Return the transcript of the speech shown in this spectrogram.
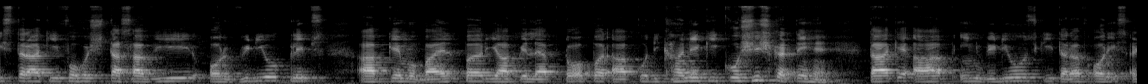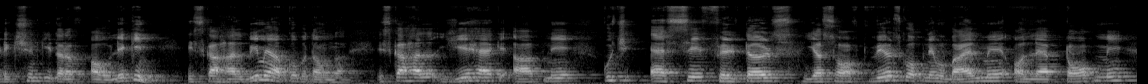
इस तरह की फोहश तस्वीर और वीडियो क्लिप्स आपके मोबाइल पर या आपके लैपटॉप पर आपको दिखाने की कोशिश करते हैं। ताकि आप इन वीडियोस की तरफ़ और इस एडिक्शन की तरफ़ आओ। लेकिन इसका हल भी मैं आपको बताऊँगा। इसका हल ये है कि आपने कुछ ऐसे फ़िल्टर्स या सॉफ्टवेयर्स को अपने मोबाइल में और लैपटॉप में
